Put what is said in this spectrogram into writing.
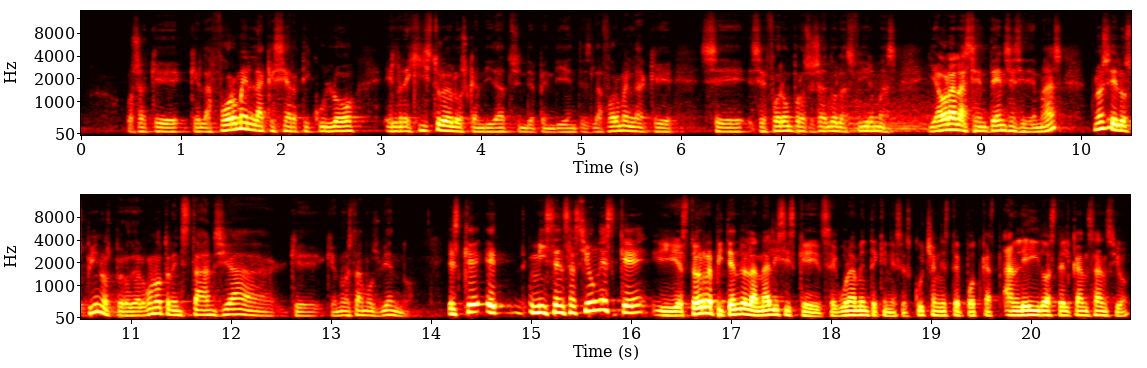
O sea, que, que, la forma en la que se articuló el registro de los candidatos independientes, la forma en la que se, se, fueron procesando las firmas y ahora las sentencias y demás, no sé de los pinos, pero de alguna otra instancia que, que no estamos viendo. Es que eh, mi sensación es que, y estoy repitiendo el análisis que seguramente quienes escuchan este podcast han leído hasta el cansancio,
